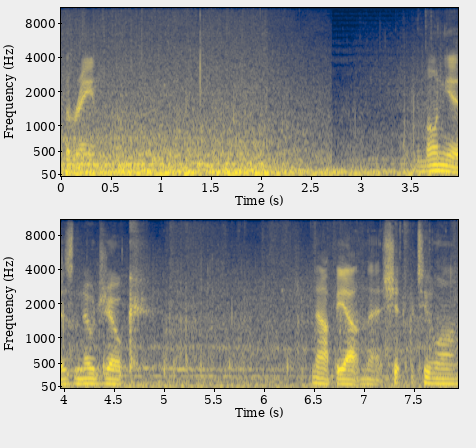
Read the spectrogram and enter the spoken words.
Of the rain. Pneumonia is no joke not be out in that shit for too long.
